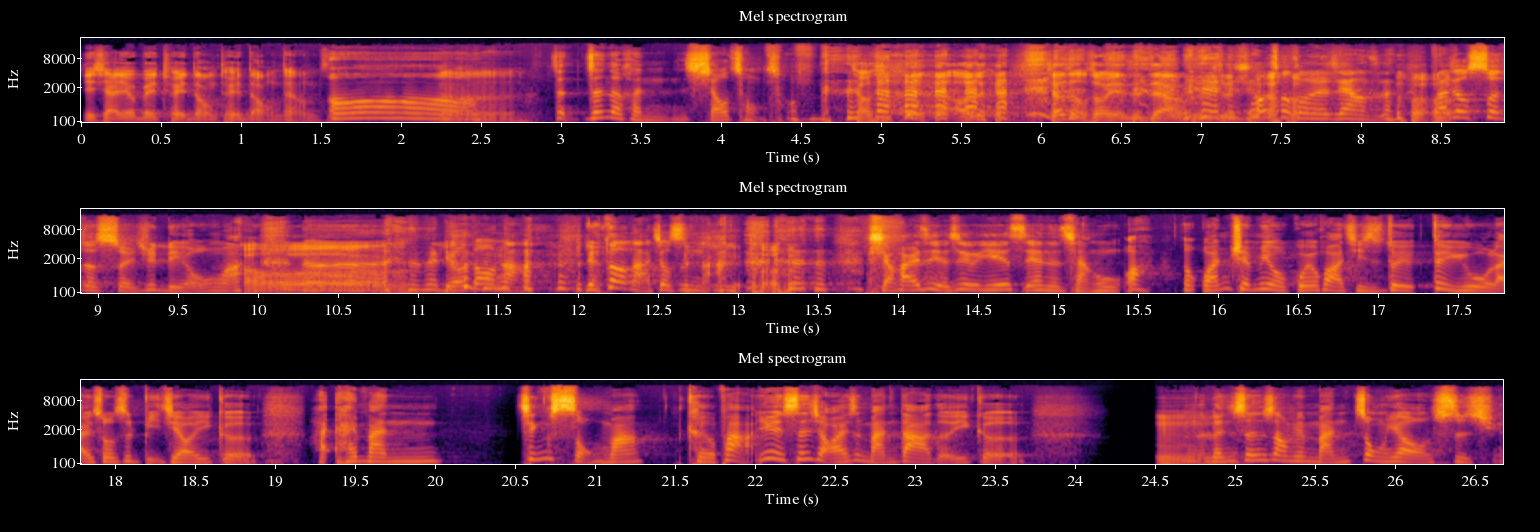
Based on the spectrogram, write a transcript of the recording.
接下来又被推动推动这样子，哦，嗯，真真的很小虫虫，小虫哦对，小虫虫也是这样子，小虫虫也是这样子，它就顺着水去流嘛，哦，流到哪流到哪就是哪，小孩子也是有 ESN 的产物。啊。完全没有规划，其实对对于我来说是比较一个还还蛮惊悚吗？可怕，因为生小孩是蛮大的一个，嗯，人生上面蛮重要的事情。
